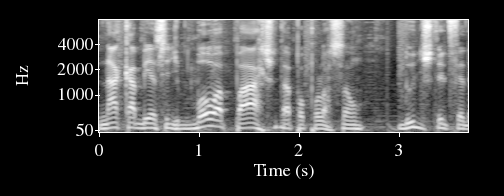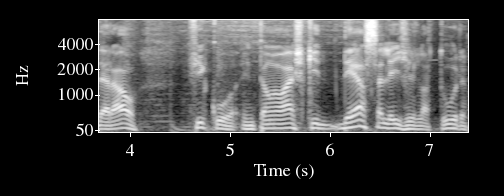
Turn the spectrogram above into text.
na cabeça de boa parte da população do Distrito Federal ficou. Então eu acho que dessa legislatura,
